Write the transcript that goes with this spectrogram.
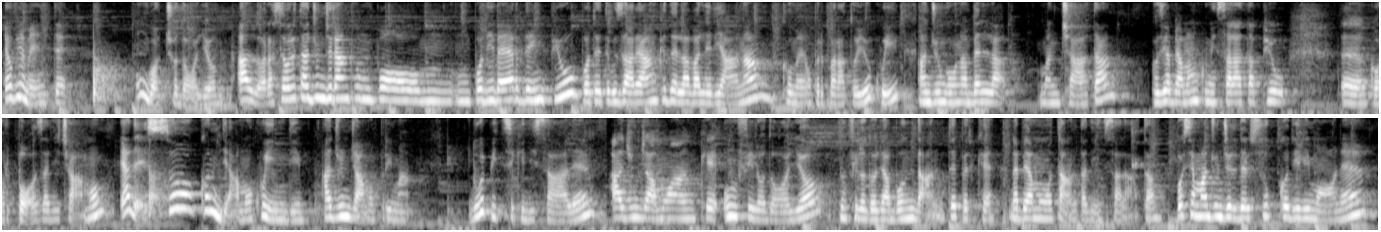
e ovviamente un goccio d'olio. Allora, se volete aggiungere anche un po', un po' di verde in più, potete usare anche della valeriana, come ho preparato io qui. Aggiungo una bella manciata, così abbiamo anche un'insalata più eh, corposa, diciamo. E adesso condiamo, quindi aggiungiamo prima due pizzichi di sale, aggiungiamo anche un filo d'olio, un filo d'olio abbondante perché ne abbiamo tanta di insalata. Possiamo aggiungere del succo di limone,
